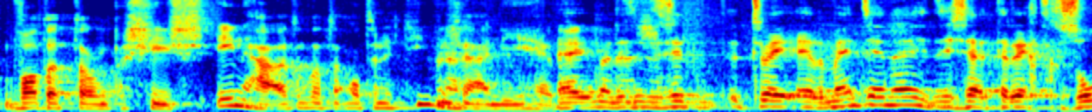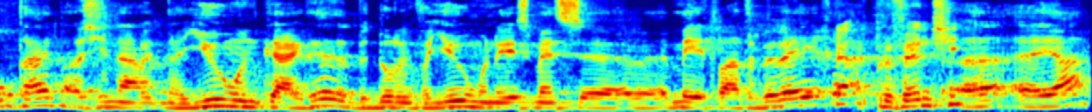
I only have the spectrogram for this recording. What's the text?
wat het dan precies inhoudt en wat de alternatieven zijn die je hebt. Hey, maar er, er zitten twee elementen in. Hè. Je zei terecht gezondheid. Maar als je naar, naar human kijkt, hè, de bedoeling van human is mensen eh, meer te laten bewegen. Ja, preventie. Eh, ja.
